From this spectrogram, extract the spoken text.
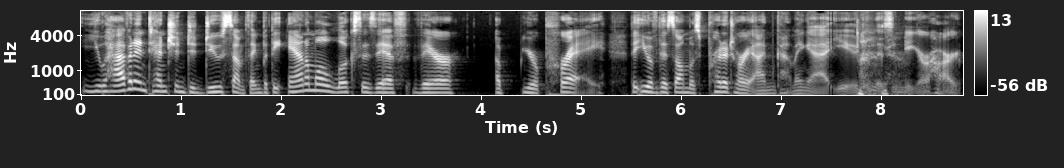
you have an intention to do something, but the animal looks as if they're a, your prey. That you have this almost predatory. I'm coming at you to listen to your heart.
